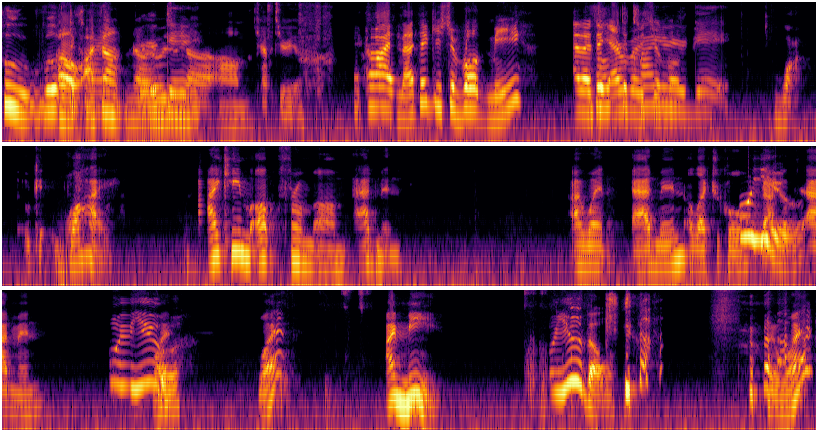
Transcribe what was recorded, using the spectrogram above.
Who? Vote Oh, I found no. It was in gay. the um cafeteria. Kind, I think you should vote me. And I think Vote the everybody should or vote you're gay. Why? Okay, why? I came up from um admin. I went admin, electrical, Who are back you? up to admin. Who are you? What? What? I'm me. Who are you though? Wait, what?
